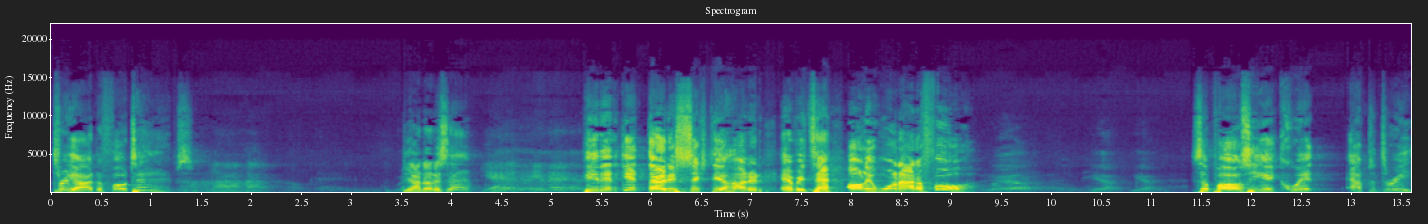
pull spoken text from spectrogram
three out of four times. Uh-huh. Do y'all notice that? Yeah. He didn't get 30, 60, 100 every time. Only one out of four. Suppose he had quit after three.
